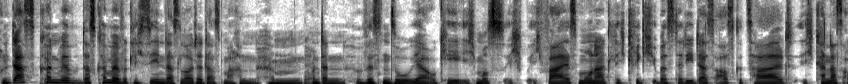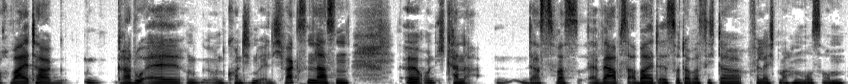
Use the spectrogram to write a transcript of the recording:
Und das können wir, das können wir wirklich sehen, dass Leute das machen ähm, ja. und dann wissen so, ja, okay, ich muss, ich, ich weiß, monatlich kriege ich über Steady das ausgezahlt. Ich kann das auch weiter graduell und, und kontinuierlich wachsen lassen äh, und ich kann das, was Erwerbsarbeit ist oder was ich da vielleicht machen muss, um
